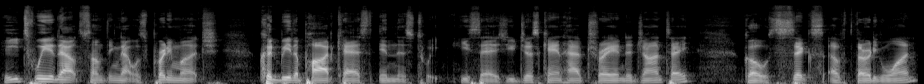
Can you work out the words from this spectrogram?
he tweeted out something that was pretty much could be the podcast in this tweet. He says, You just can't have Trae and DeJounte go 6 of 31,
